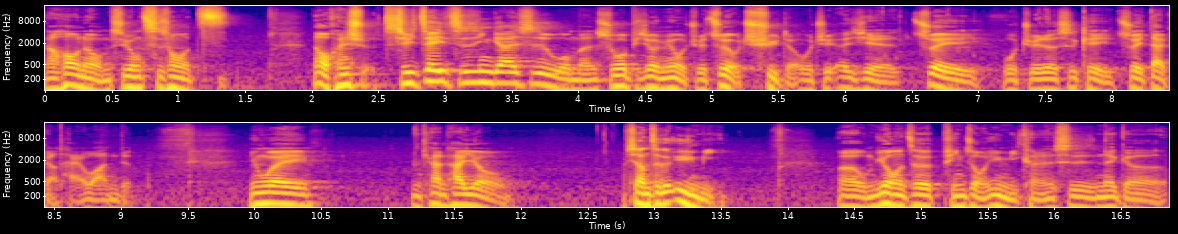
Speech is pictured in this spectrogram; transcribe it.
然后呢，我们是用刺葱的籽。那我很喜，其实这一支应该是我们所有啤酒里面我觉得最有趣的，我觉得而且最我觉得是可以最代表台湾的，因为你看它有像这个玉米，呃，我们用的这个品种玉米可能是那个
